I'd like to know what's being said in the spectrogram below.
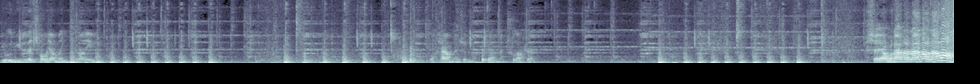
有个女的在敲我家门，你听到那个？我开下门，兄弟们，开下门，出大事儿。谁呀？我来了，来了，来了！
